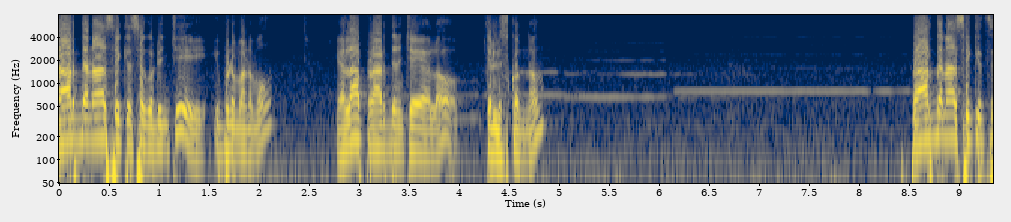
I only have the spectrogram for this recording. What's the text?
ప్రార్థనా చికిత్స గురించి ఇప్పుడు మనము ఎలా ప్రార్థన చేయాలో తెలుసుకుందాం. ప్రార్థనా చికిత్స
